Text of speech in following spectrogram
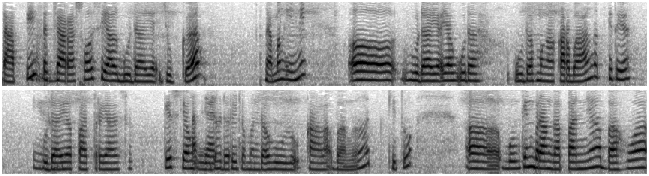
Tapi secara sosial budaya juga memang ini uh, budaya yang udah udah mengakar banget gitu ya yeah. budaya patriarkis yang Patriar. udah dari zaman dahulu kala banget gitu uh, mungkin beranggapannya bahwa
